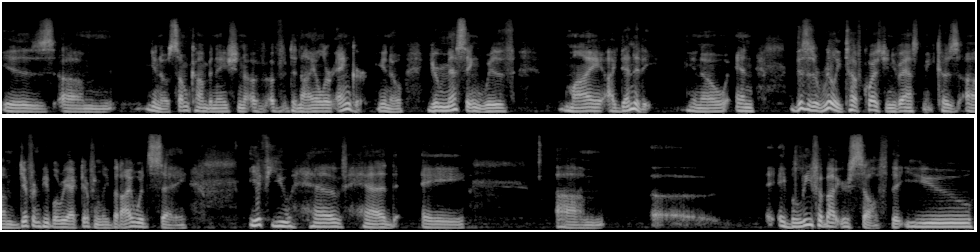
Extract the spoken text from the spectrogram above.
is. Um, you know some combination of, of denial or anger you know you're messing with my identity you know and this is a really tough question you've asked me because um, different people react differently. But I would say if you have had a um, uh, a belief about yourself that you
